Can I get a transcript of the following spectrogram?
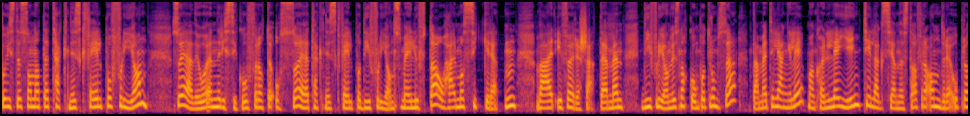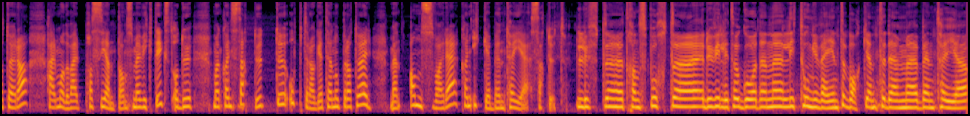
For hvis det er sånn at det er teknisk feil på flyene, så er det jo en risiko for at det også er teknisk feil på de flyene som er i lufta, og her må sikkerheten være i førersetet. Men de flyene vi snakker om på Tromsø, de er tilgjengelige. Man kan leie inn tilleggstjenester fra andre operatører. Her må det være pasientene som er viktigst. og du, Man kan sette ut oppdraget til en operatør, men ansvaret kan ikke Bent Høie sette ut. Lufttransport, er du villig til å gå den litt tunge veien tilbake igjen til dem, Bent Høie?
